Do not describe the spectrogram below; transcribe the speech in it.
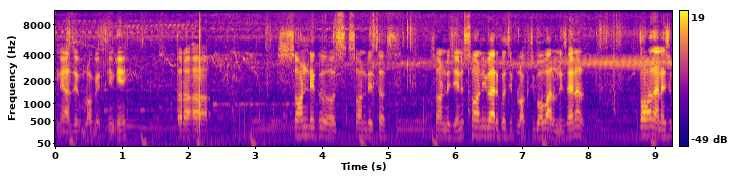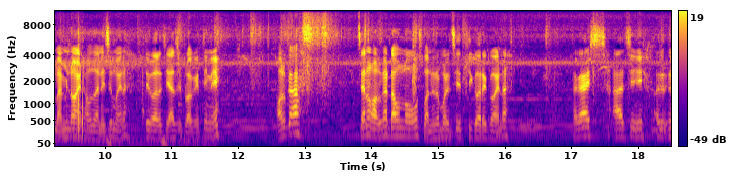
अनि आजको भ्लग यति नै है। तर सन्डेको सन्डे त सन्डे चाहिँ होइन शनिबारको चाहिँ भ्लग चाहिँ बबाल हुने छैन तल जानेछौँ हामी नयाँ ठाउँ जानेछौँ होइन। त्यही भएर चाहिँ आज भ्लग यति नै। हल्का च्यानल हल्का डाउन नहोस् भनेर मैले चाहिँ यति गरेको होइन। गाइस आज चाहिँ अलिकति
